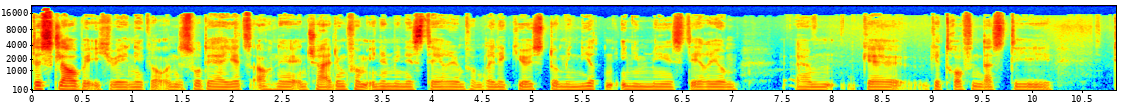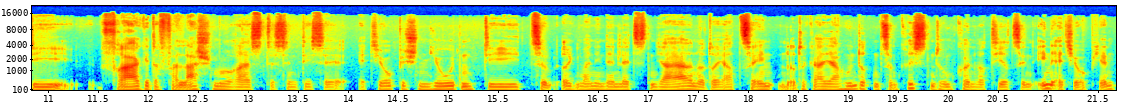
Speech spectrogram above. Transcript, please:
Das glaube ich weniger. Und es wurde ja jetzt auch eine Entscheidung vom Innenministerium, vom religiös dominierten Innenministerium ähm, ge getroffen, dass die, die Frage der Falaschmuras, das sind diese äthiopischen Juden, die zu, irgendwann in den letzten Jahren oder Jahrzehnten oder gar Jahrhunderten zum Christentum konvertiert sind in Äthiopien,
